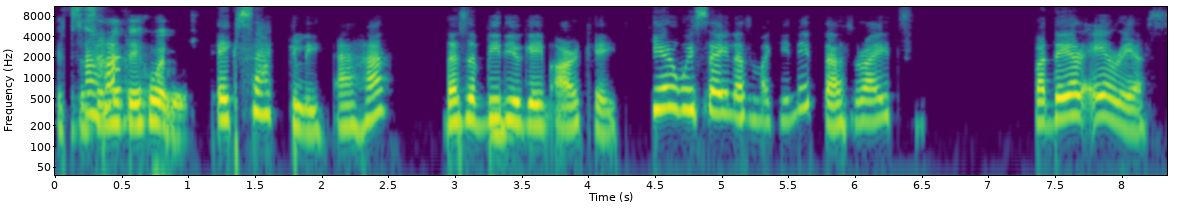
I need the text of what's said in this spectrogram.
estaciones Ajá. de juegos. Exactly. Uh-huh. That's a video game arcade. Here we say las maquinitas, right? But they are areas.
